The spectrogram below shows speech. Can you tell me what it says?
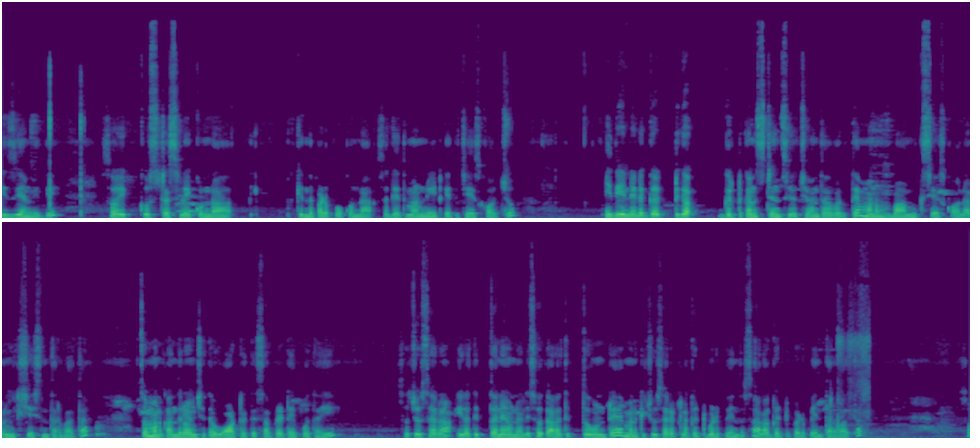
ఈజీ అండి ఇది. సో ఎక్కువ స్ట్రెస్ లేకుండా కింద పడిపోకుండా సరిగ్గా అయితే మనం నీట్గా అయితే చేసుకోవచ్చు. ఇది ఏంటంటే గట్టిగా గట్టి కన్సిస్టెన్సీ వచ్చేంత వరకు మనం బాగా మిక్స్ చేసుకోవాలి. అలా మిక్స్ చేసిన తర్వాత సో మనకు అందులో నుంచి అయితే వాటర్ అయితే సపరేట్ అయిపోతాయి. సో చూసారా? ఇలా తిప్పుతూనే ఉండాలి. సో అలా తిప్పుతూ ఉంటే మనకి చూసారా ఎట్లా గట్టి పడిపోయిందో సో అలా గట్టి పడిపోయిన తర్వాత సో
